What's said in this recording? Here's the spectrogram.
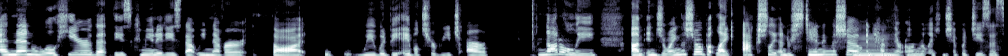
and then we'll hear that these communities that we never thought we would be able to reach are not only um, enjoying the show, but like actually understanding the show mm. and having mm. their own relationship with Jesus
